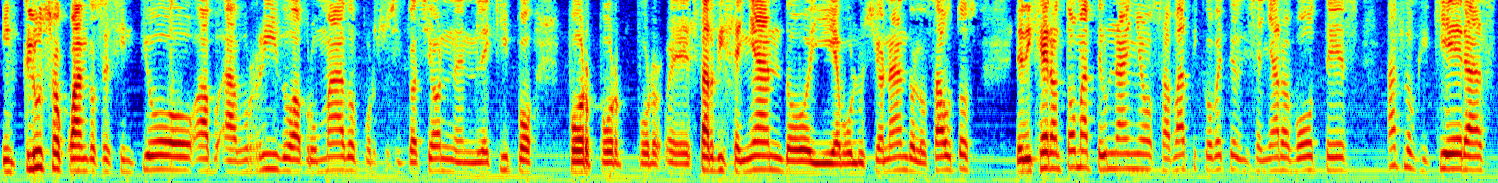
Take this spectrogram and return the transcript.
incluso cuando se sintió aburrido, abrumado por su situación en el equipo, por, por, por eh, estar diseñando y evolucionando los autos, le dijeron, tómate un año sabático, vete a diseñar botes, haz lo que quieras,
